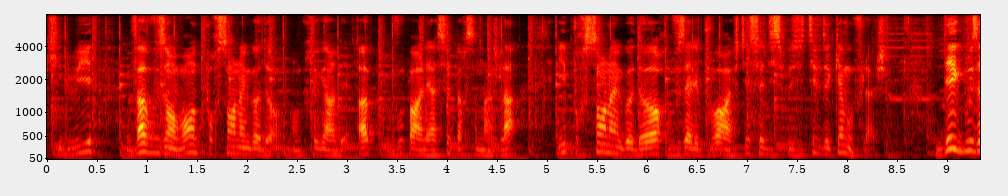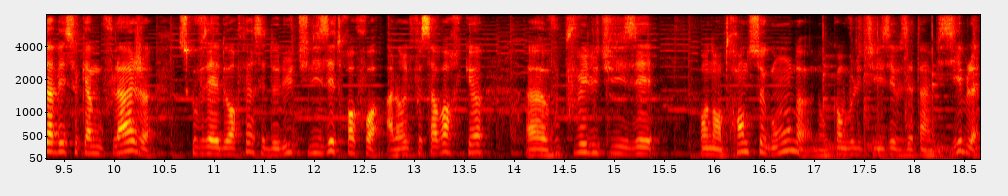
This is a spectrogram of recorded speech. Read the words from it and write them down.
qui lui va vous en vendre pour 100 lingots d'or. Donc regardez, hop, vous parlez à ce personnage-là, et pour 100 lingots d'or, vous allez pouvoir acheter ce dispositif de camouflage. Dès que vous avez ce camouflage, ce que vous allez devoir faire, c'est de l'utiliser trois fois. Alors il faut savoir que euh, vous pouvez l'utiliser pendant 30 secondes, donc quand vous l'utilisez vous êtes invisible,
